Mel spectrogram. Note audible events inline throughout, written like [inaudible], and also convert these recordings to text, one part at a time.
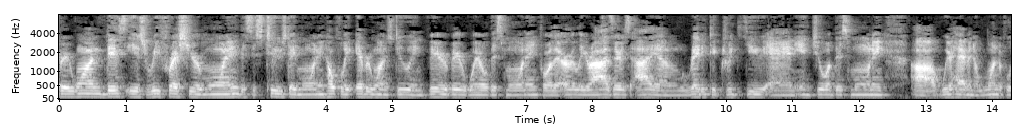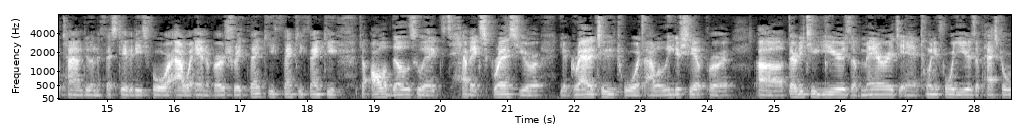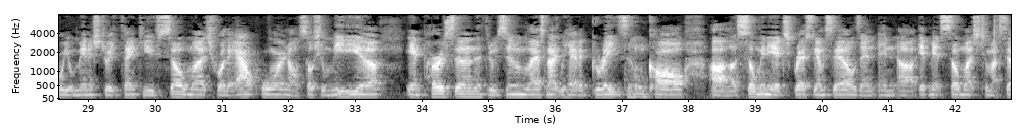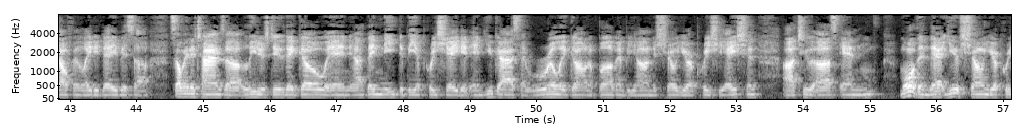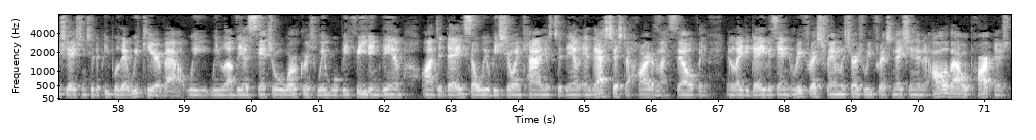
Everyone. This is Refresh Your Morning. This is Tuesday morning. Hopefully, everyone's doing very, very well this morning. For the early risers, I am ready to greet you and enjoy this morning. Uh, we're having a wonderful time doing the festivities for our anniversary. Thank you, thank you, thank you to all of those who ex- have expressed your your gratitude towards our leadership for uh, 32 years of marriage and 24 years of pastoral ministry. Thank you so much for the outpouring on social media, in person, through Zoom. Last night we had a great [laughs] Zoom call. Uh, so many expressed themselves, and, and uh, it meant so much to myself and Lady Davis. Uh, so many times uh, leaders do, they go and uh, they need to be appreciated. And you guys have really gone above and beyond to show your appreciation uh, to us. And more than that, you've shown your appreciation to the people that we care about. We we love the essential workers. We will be feeding them on today, so we'll be showing kindness to them. And that's just the heart of myself and, and Lady Davis and Refresh Family Church, Refresh Nation, and all of our partners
